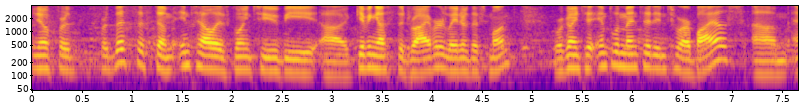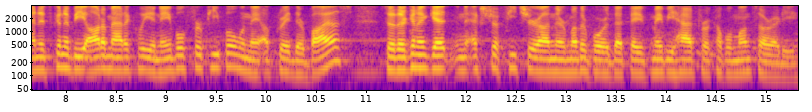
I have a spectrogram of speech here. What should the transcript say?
know, for, for this system, Intel is going to be uh, giving us the driver later this month. We're going to implement it into our BIOS, um, and it's going to be automatically enabled for people when they upgrade their BIOS. So they're going to get an extra feature on their motherboard that they've maybe had for a couple months already.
